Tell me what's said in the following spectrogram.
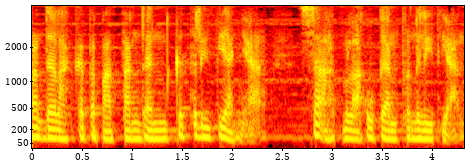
adalah ketepatan dan ketelitiannya saat melakukan penelitian.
